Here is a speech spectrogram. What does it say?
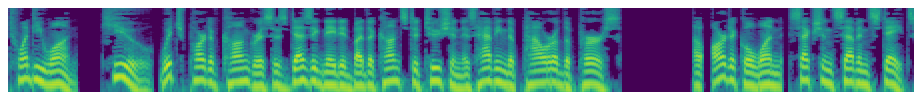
21. Q. Which part of Congress is designated by the Constitution as having the power of the purse? A. Article 1, Section 7 states,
